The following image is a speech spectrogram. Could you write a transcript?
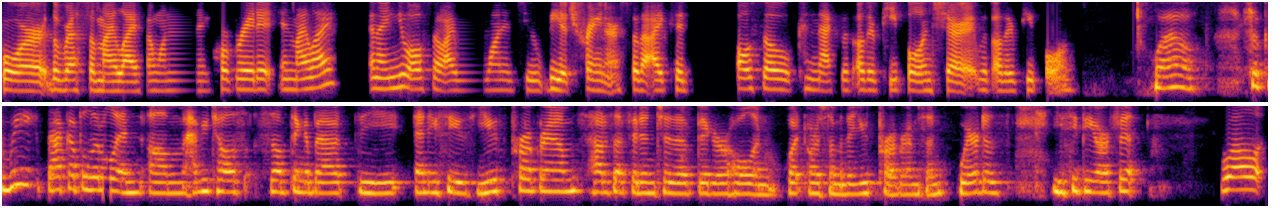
for the rest of my life. I want to incorporate it in my life. And I knew also I wanted to be a trainer so that I could also connect with other people and share it with other people. Wow. So, can we back up a little and um, have you tell us something about the NEC's youth programs? How does that fit into the bigger whole, and what are some of the youth programs, and where does ECPR fit? Well,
